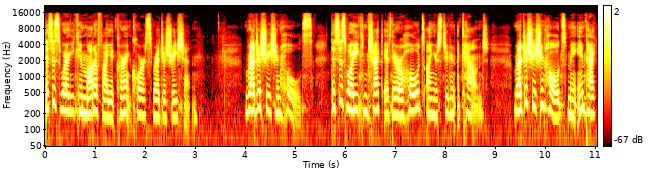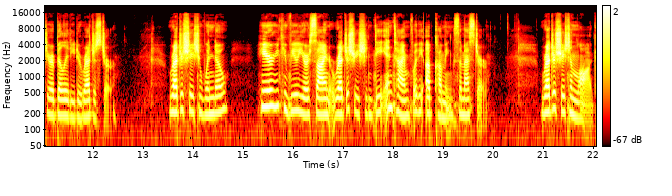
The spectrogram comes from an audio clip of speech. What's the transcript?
This is where you can modify your current course registration. Registration holds. This is where you can check if there are holds on your student account. Registration holds may impact your ability to register. Registration window. Here you can view your assigned registration date and time for the upcoming semester. Registration log.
